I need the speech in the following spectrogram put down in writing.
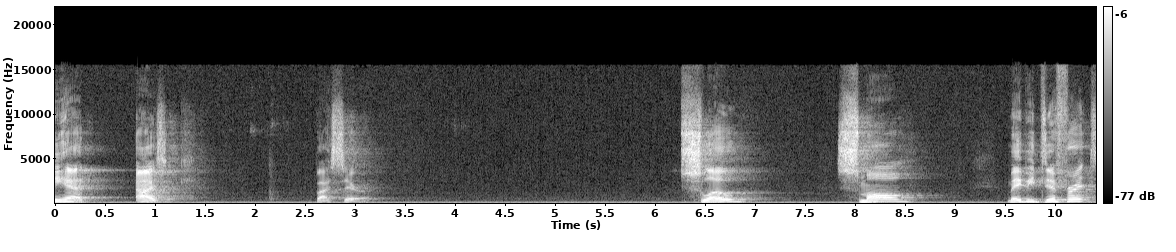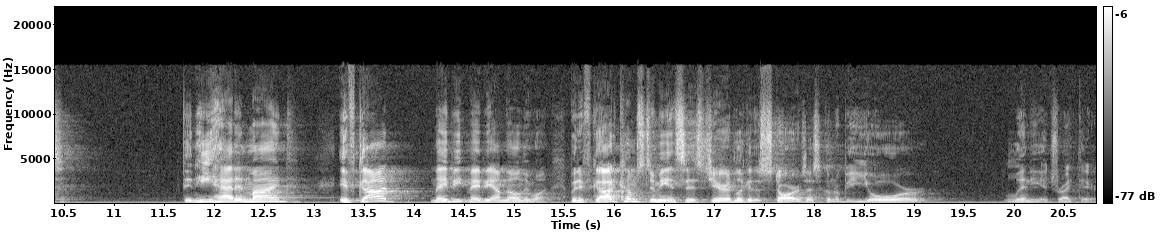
he had Isaac by Sarah. Slow, small, maybe different than he had in mind. If God, maybe, maybe I'm the only one, but if God comes to me and says, Jared, look at the stars, that's going to be your lineage right there.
